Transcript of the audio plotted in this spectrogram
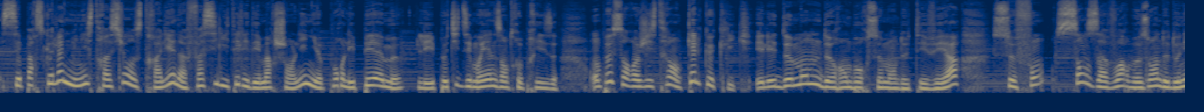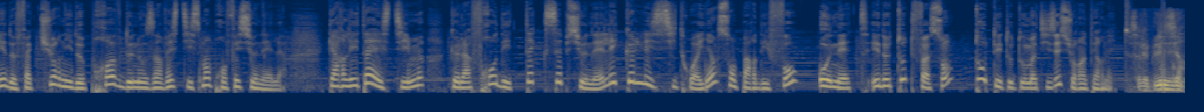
c'est parce que l'administration australienne a facilité les démarches en ligne pour les PME, les petites et moyennes entreprises. On peut s'enregistrer en quelques clics et les demandes de remboursement de TVA se font sans avoir besoin de donner de facture ni de preuves de nos investissements professionnels. Car l'État estime que la fraude est exceptionnelle et que les citoyens sont par défaut honnêtes. Et de toute façon, tout est automatisé sur Internet. Ça fait plaisir.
